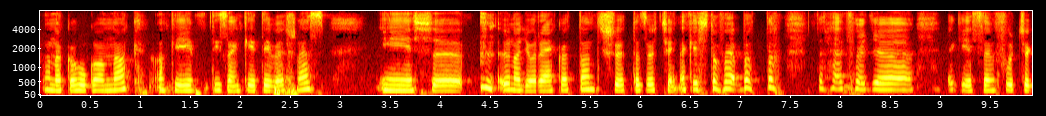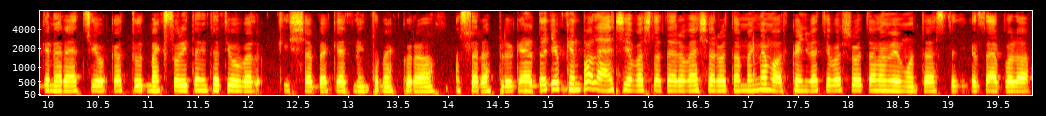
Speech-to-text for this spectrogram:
annak a hugomnak, aki 12 éves lesz, és ő nagyon rákattant, sőt az öcsének is továbbadta, tehát hogy egészen furcsa generációkat tud megszólítani, tehát jóval kisebbeket, mint amekkora a szereplőgár. De egyébként Balázs javaslatára vásároltam meg, nem a könyvet javasoltam, hanem ő mondta azt, hogy igazából a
